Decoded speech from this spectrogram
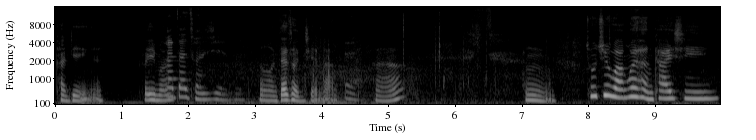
看电影，哎，可以吗？那再存钱呢？嗯，你再存钱呢？哎。啊？嗯，出去玩会很开心。”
